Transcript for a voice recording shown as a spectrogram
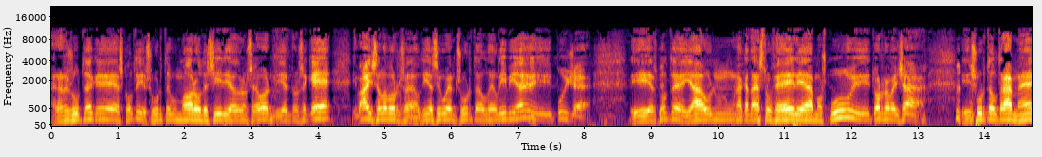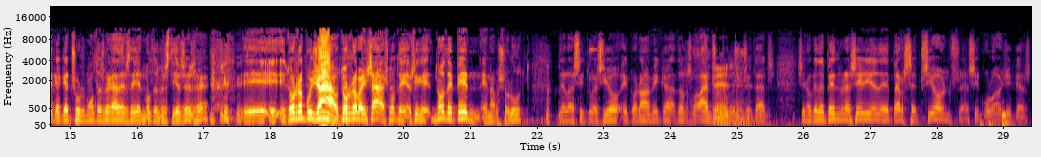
Ara resulta que, escolti, surt un moro de Síria o no sé on, dient no sé què, i baixa la borsa. El dia següent surt el de Líbia i puja. I, escolta, hi ha un, una catàstrofe aèria a Moscou i torna a baixar. I surt el tram, eh, que aquest surt moltes vegades deien moltes bestieses, eh, i, i, i torna a pujar o torna a baixar. Escolta, o sigui, no depèn en absolut de la situació econòmica, dels balanços Sí, de les societats, sinó que depèn d'una sèrie de percepcions eh, psicològiques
